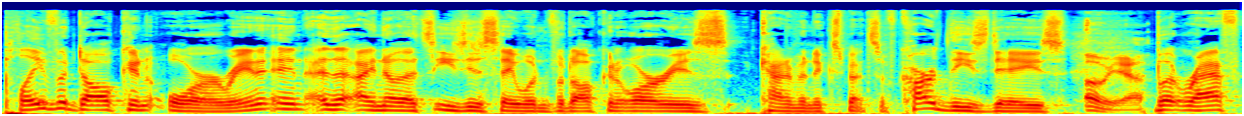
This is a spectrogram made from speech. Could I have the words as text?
play Vedalken Orrery. And, and I know that's easy to say when Vedalken Orrery is kind of an expensive card these days. Oh, yeah. But Raff,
